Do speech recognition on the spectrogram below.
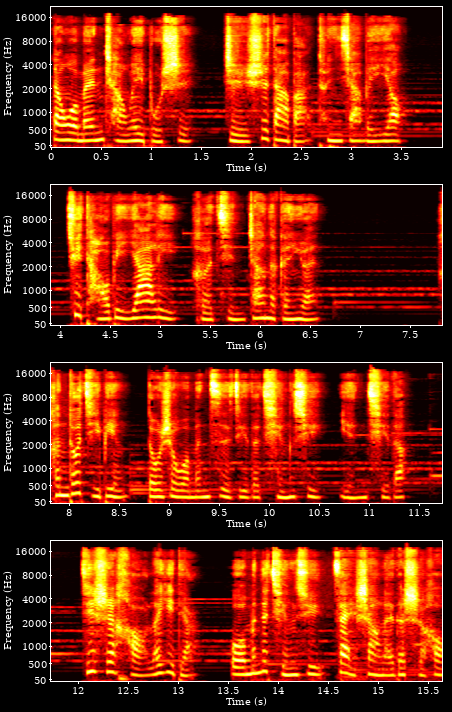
当我们肠胃不适，只是大把吞下胃药，去逃避压力和紧张的根源。很多疾病都是我们自己的情绪引起的，即使好了一点儿，我们的情绪再上来的时候，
